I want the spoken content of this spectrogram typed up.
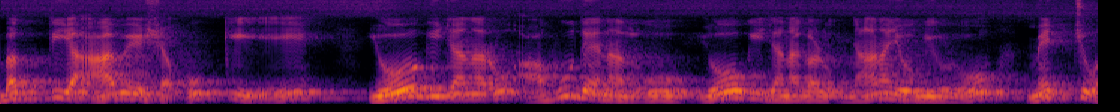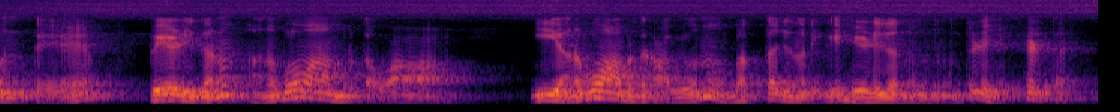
ಭಕ್ತಿಯ ಆವೇಶ ಉಕ್ಕಿ ಯೋಗಿ ಜನರು ಅಹುದೆನಲು, ಯೋಗಿ ಜನಗಳು, ಜ್ಞಾನಯೋಗಿಗಳು ಮೆಚ್ಚುವಂತೆ ಪೇಳಿದನು ಅನುಭವಾಮೃತವ. ಈ ಅನುಭವಾಮೃತ ಕಾವ್ಯವನ್ನು ಭಕ್ತ ಜನರಿಗೆ ಹೇಳಿದನು ಅಂತೇಳಿ ಹೇಳ್ತಾರೆ.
